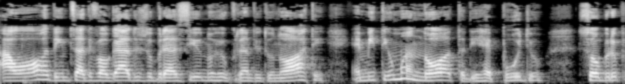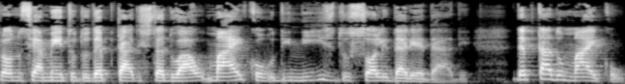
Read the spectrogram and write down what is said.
a Ordem dos Advogados do Brasil no Rio Grande do Norte emitiu uma nota de repúdio sobre o pronunciamento do deputado estadual Michael Diniz do Solidariedade. Deputado Michael,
